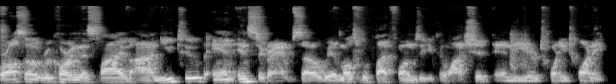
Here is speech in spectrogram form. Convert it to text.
We're also recording this live on YouTube and Instagram, so we have multiple platforms that you can watch it in the year 2020.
